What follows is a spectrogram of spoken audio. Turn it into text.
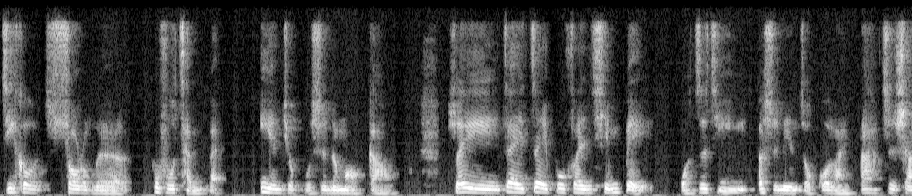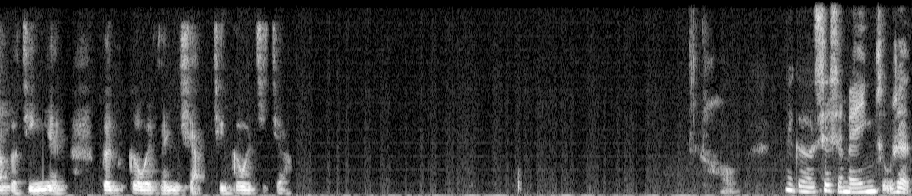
机构收容的不服成本，意愿就不是那么高。所以在这一部分，新北我自己二十年走过来大致上的经验跟各位分享，请各位指教。好，那个谢谢梅英主任。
